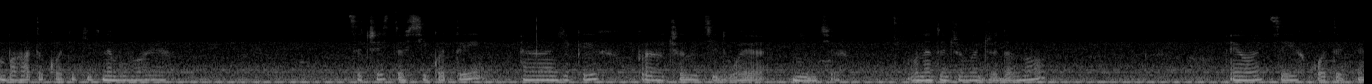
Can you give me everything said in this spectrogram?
Багато котиків не буває. Це чисто всі коти, е, яких приручили ці двоє німців. Вони тут живуть вже давно. І от це їх котики.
